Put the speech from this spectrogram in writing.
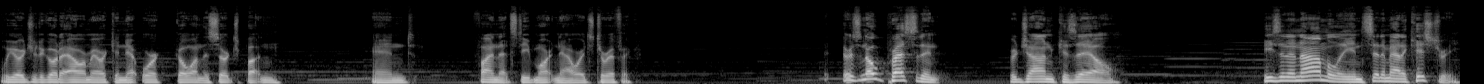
We urge you to go to Our American Network, go on the search button, and find that Steve Martin hour. It's terrific. There's no precedent for John Cazale. He's an anomaly in cinematic history.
